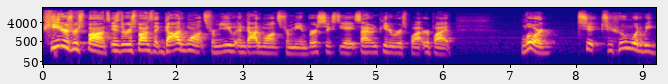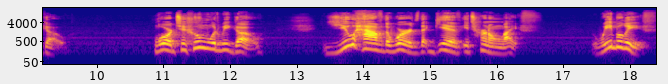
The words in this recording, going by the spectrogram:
Peter's response is the response that God wants from you and God wants from me. In verse 68, Simon Peter replied, Lord, to, to whom would we go? Lord, to whom would we go? You have the words that give eternal life. We believe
